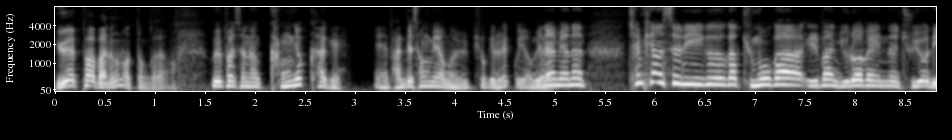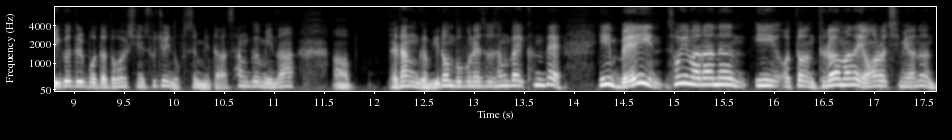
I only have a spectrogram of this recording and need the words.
유에파 반응은 어떤가요? 유에파에서는 강력하게 예, 반대 성명을 표하기를 했고요. 왜냐하면은 네. 챔피언스 리그가 규모가 일반 유럽에 있는 주요 리그들보다도 훨씬 수준이 높습니다. 상금이나 어, 배당금 이런 부분에서 상당히 큰데 이 메인 소위 말하는 이 어떤 드라마나 영화로 치면은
